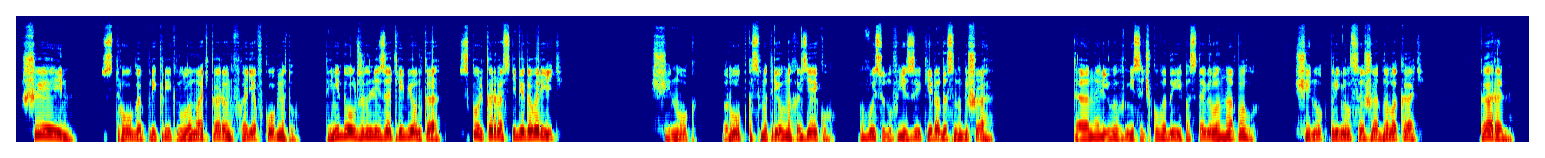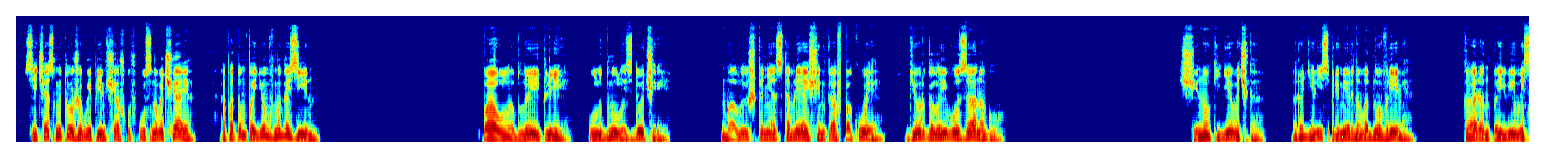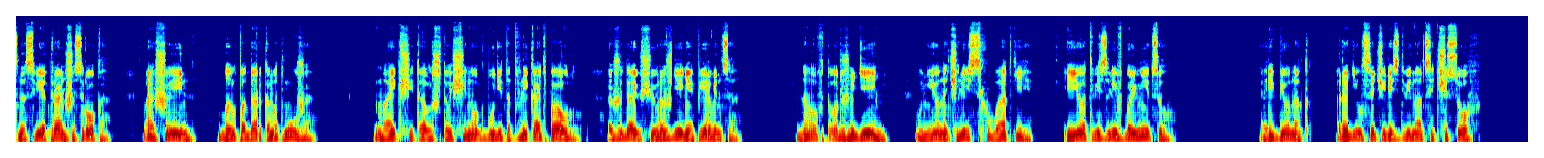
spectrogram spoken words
«Шейн!» — строго прикрикнула мать Карен, входя в комнату. «Ты не должен лизать ребенка! Сколько раз тебе говорить?» Щенок робко смотрел на хозяйку, высунув язык и радостно дыша. Та налила в мисочку воды и поставила на пол. Щенок принялся жадно лакать. «Карен, сейчас мы тоже выпьем чашку вкусного чая а потом пойдем в магазин. Паула Блейкли улыбнулась дочери. Малышка, не оставляя щенка в покое, дергала его за ногу. Щенок и девочка родились примерно в одно время. Карен появилась на свет раньше срока, а Шейн был подарком от мужа. Майк считал, что щенок будет отвлекать Паулу, ожидающую рождения первенца. Но в тот же день у нее начались схватки, ее отвезли в больницу. Ребенок родился через 12 часов.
